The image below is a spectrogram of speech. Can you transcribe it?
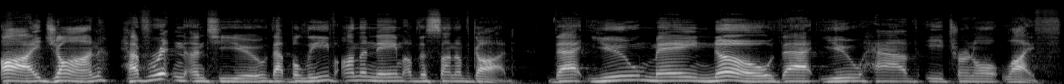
I, John, have written unto you that believe on the name of the Son of God, that you may know that you have eternal life,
